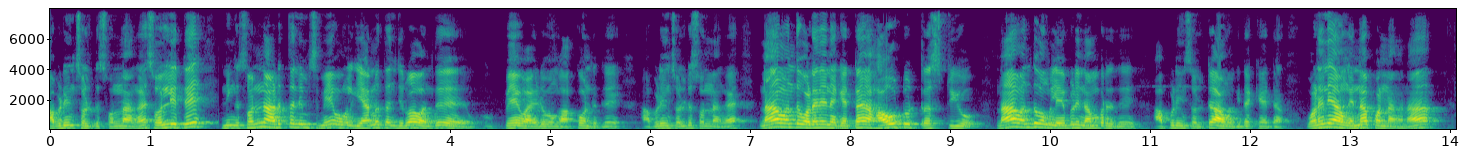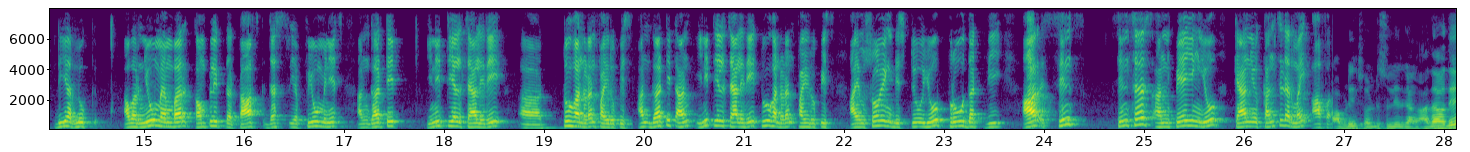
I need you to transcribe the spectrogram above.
அப்படின்னு சொல்லிட்டு சொன்னாங்க. சொல்லிட்டு நீங்கள் சொன்ன அடுத்த நிமிஷமே உங்களுக்கு இரநூத்தஞ்சு ரூபா வந்து பே ஆகிடும் உங்கள் அக்கௌண்ட்டுக்கு அப்படின்னு சொல்லிட்டு சொன்னாங்க நான் வந்து உடனே என்ன கேட்டேன் ஹவு டு ட்ரஸ்ட் யூ நான் வந்து உங்களை எப்படி நம்புறது அப்படின்னு சொல்லிட்டு அவங்க கிட்ட கேட்டேன் உடனே அவங்க என்ன பண்ணாங்கன்னா dear look our new member complete the task just a few minutes and cut it initial salary two hundred and five rupees and cut it and initial salary two hundred and five rupees I am showing this to you prove that we are since sincere and paying you. Can you consider my offer? அப்படின்னு சொல்லிட்டு சொல்லியிருக்காங்க. அதாவது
